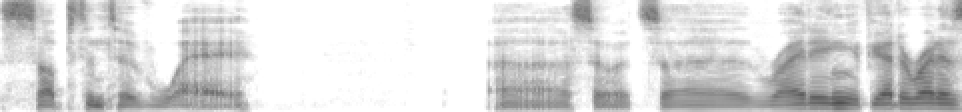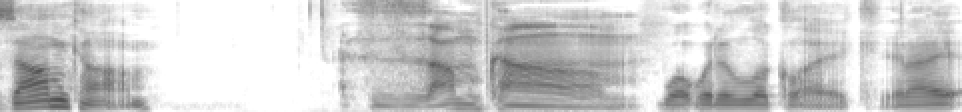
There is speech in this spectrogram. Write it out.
substantive way. Uh, so it's uh, writing. If you had to write a zomcom, Zomcom. what would it look like? And I,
